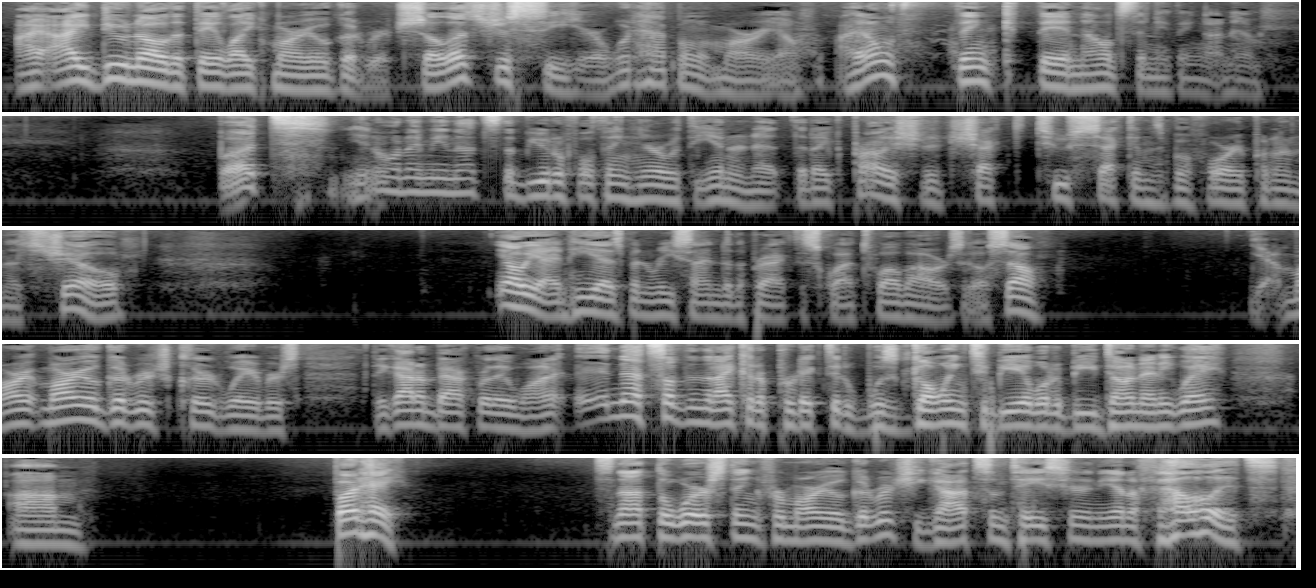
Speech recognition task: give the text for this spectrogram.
I, I do know that they like Mario Goodrich. So let's just see here. What happened with Mario? I don't think they announced anything on him. But you know what I mean? That's the beautiful thing here with the internet that I probably should have checked two seconds before I put on this show. Oh, yeah, and he has been re signed to the practice squad 12 hours ago. So, yeah, Mario, Goodrich cleared waivers. They got him back where they wanted. And that's something that I could have predicted was going to be able to be done anyway. Um, but hey, it's not the worst thing for Mario Goodrich. He got some taste here in the NFL. It's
